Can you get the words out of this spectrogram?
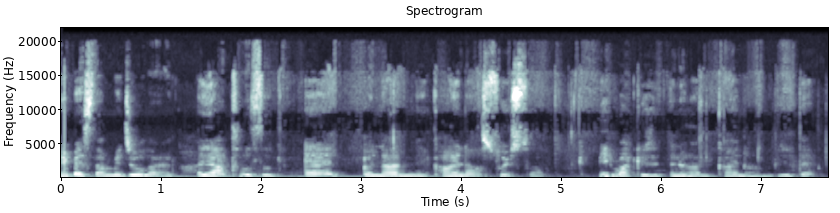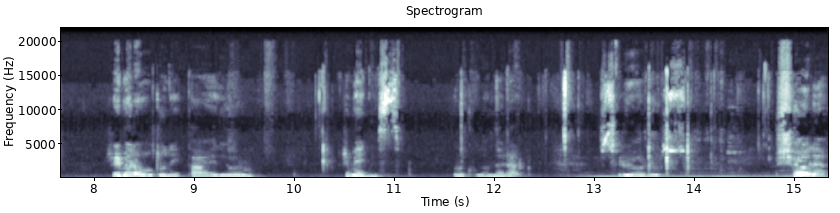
bir beslenmeci olarak hayatınızın en önemli kaynağı suysa bir makyajın en önemli kaynağının bir de rimel olduğunu iddia ediyorum. Rimelimiz. Bunu kullanarak sürüyoruz. Şöyle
